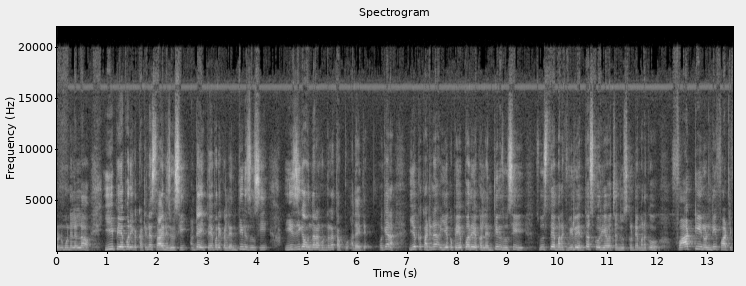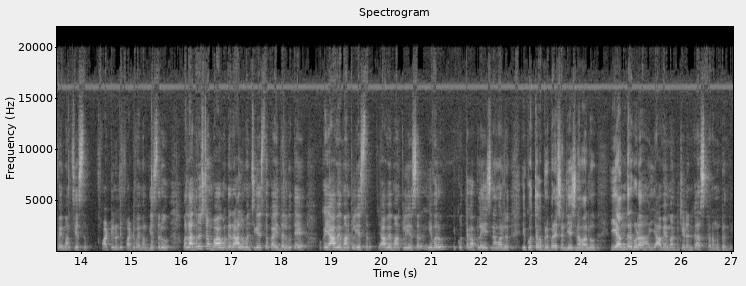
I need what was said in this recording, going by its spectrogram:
రెండు మూడు నెలల్లో ఈ పేపర్ యొక్క కఠిన స్థాయిని చూసి అంటే ఈ పేపర్ యొక్క లెంత్ని చూసి ఈజీగా ఉందని అనుకుంటున్నారా తప్పు. అదైతే. ఓకేనా? ఈ యొక్క కఠిన ఈ యొక్క పేపర్ యొక్క లెంత్ని చూసి చూస్తే మనకు వీళ్ళు ఎంత స్కోర్ చేయవచ్చు అని చూసుకుంటే మనకు ఫార్టీ నుండి ఫార్టీ ఫైవ్ మార్క్స్ చేస్తారు. ఫార్టీ నుండి ఫార్టీ ఫైవ్ మార్క్స్ చేస్తారు. వాళ్ళ అదృష్టం బాగుంటే రాళ్ళు మంచిగా వేస్తే ఒక ఐదు తలిగితే ఒక యాభై మార్కులు చేస్తారు. యాభై మార్కులు చేస్తారు. ఎవరు ఈ కొత్తగా అప్లై చేసిన వాళ్ళు ఈ కొత్తగా ప్రిపరేషన్ చేసిన వాళ్ళు ఈ అందరు కూడా యాభై మార్కులు చేయడానికి ఆస్కారం ఉంటుంది.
